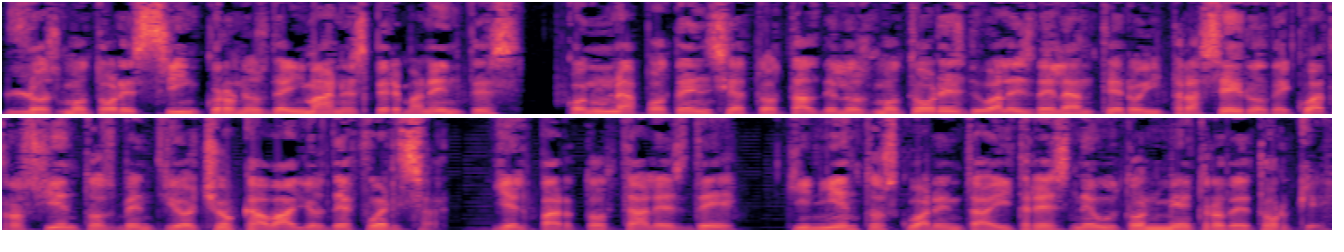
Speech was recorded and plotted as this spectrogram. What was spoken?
Los motores síncronos de imanes permanentes, con una potencia total de los motores duales delantero y trasero de 428 caballos de fuerza, y el par total es de 543 Nm de torque.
